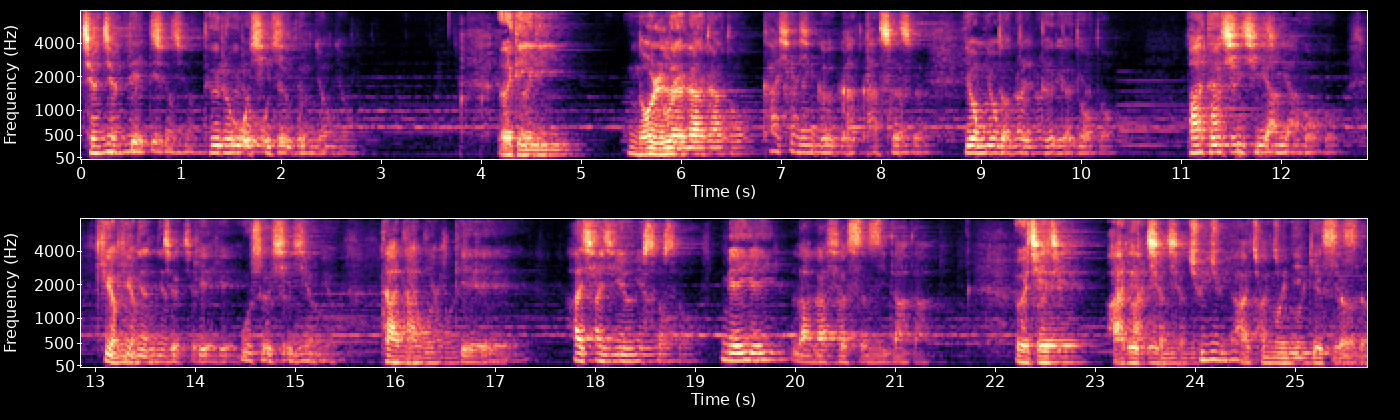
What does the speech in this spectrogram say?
저녁 때쯤 들어오시더군요. 어디 놀러라도 가시는 것 같아서 용돈을 드려도 받으시지 않고 경련적게 웃으시며 다녀올게 하시면서 매일 나가셨습니다. 어제 아래층 주인 아주머니께서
